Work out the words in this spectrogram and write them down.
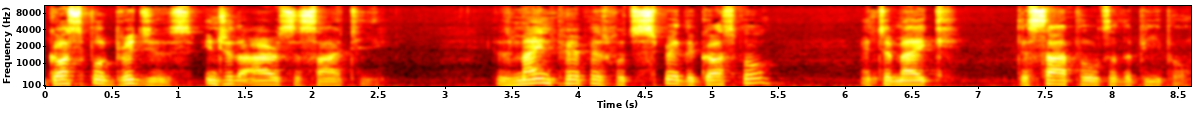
gospel bridges into the Irish society. His main purpose was to spread the gospel and to make disciples of the people.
